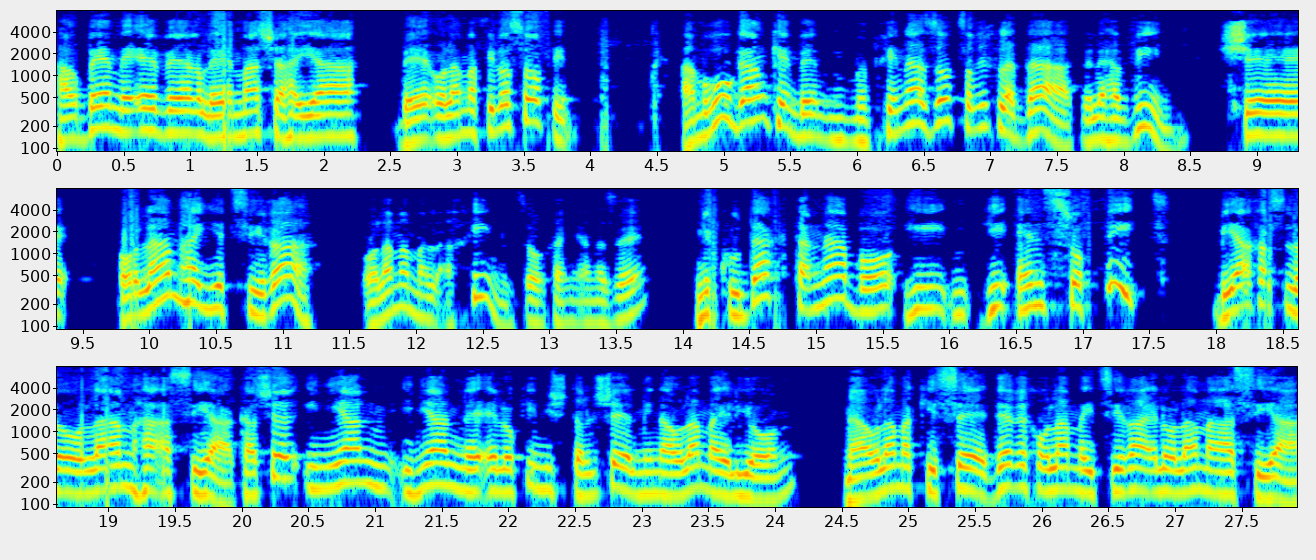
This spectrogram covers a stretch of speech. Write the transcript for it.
הרבה מעבר למה שהיה בעולם הפילוסופים. אמרו גם כן, מבחינה זאת צריך לדעת ולהבין שעולם היצירה, עולם המלאכים לצורך העניין הזה, נקודה קטנה בו היא, היא אינסופית ביחס לעולם העשייה. כאשר עניין, עניין אלוקי משתלשל מן העולם העליון, מהעולם הכיסא, דרך עולם היצירה אל עולם העשייה,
